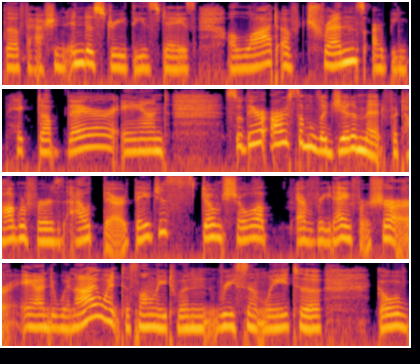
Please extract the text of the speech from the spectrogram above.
the fashion industry these days. A lot of trends are being picked up there and so there are some legitimate photographers out there. They just don't show up every day for sure. And when I went to Sanlitun recently to go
